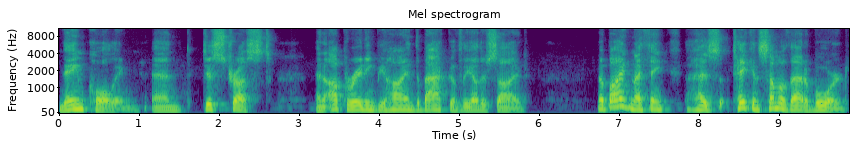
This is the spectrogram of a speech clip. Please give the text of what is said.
Name calling and distrust and operating behind the back of the other side. Now, Biden, I think, has taken some of that aboard,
